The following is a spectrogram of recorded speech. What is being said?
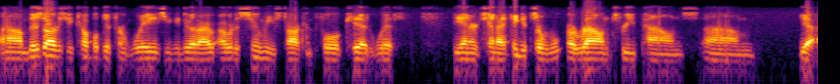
Um, there's obviously a couple different ways you can do it. I, I would assume he's talking full kit with the inner tent. I think it's a, around three pounds. Um, yeah.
